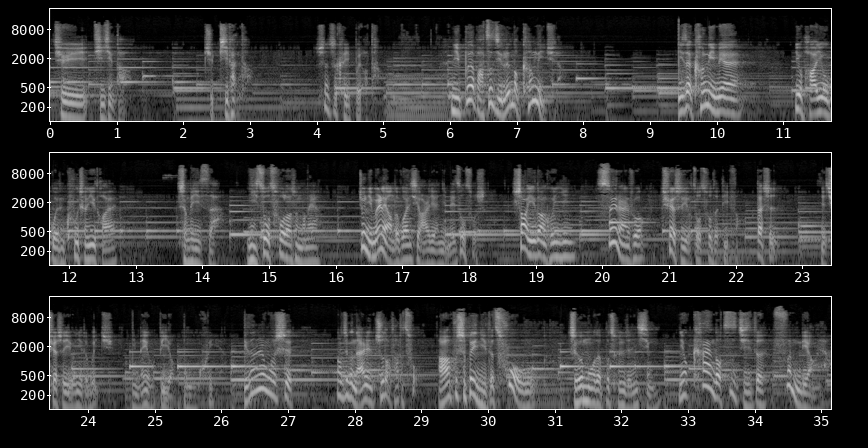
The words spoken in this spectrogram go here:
去提醒他，去批判他，甚至可以不要他。你不要把自己扔到坑里去啊！你在坑里面又爬又滚，哭成一团，什么意思啊？你做错了什么了呀？就你们俩的关系而言，你没做错什么。上一段婚姻虽然说确实有做错的地方，但是也确实有你的委屈，你没有必要崩溃啊！你的任务是。让这个男人知道他的错，而不是被你的错误折磨的不成人形。你要看到自己的分量呀。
